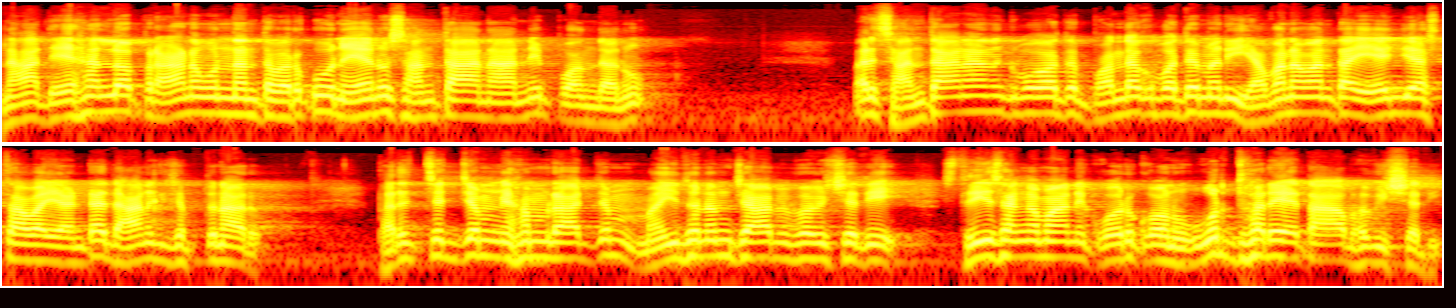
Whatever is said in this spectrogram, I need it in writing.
నా దేహంలో ప్రాణం ఉన్నంత వరకు నేను సంతానాన్ని పొందను. మరి సంతానానికి పోతే పొందకపోతే మరి యవనమంతా ఏం చేస్తావయ్య అంటే దానికి చెప్తున్నారు. పరిత్యజ్యం మ్యహం రాజ్యం మైథునం చాపి భవిష్యతి స్త్రీ సంగమాన్ని కోరుకోను ఊర్ధ్వరేత భవిష్యతి.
